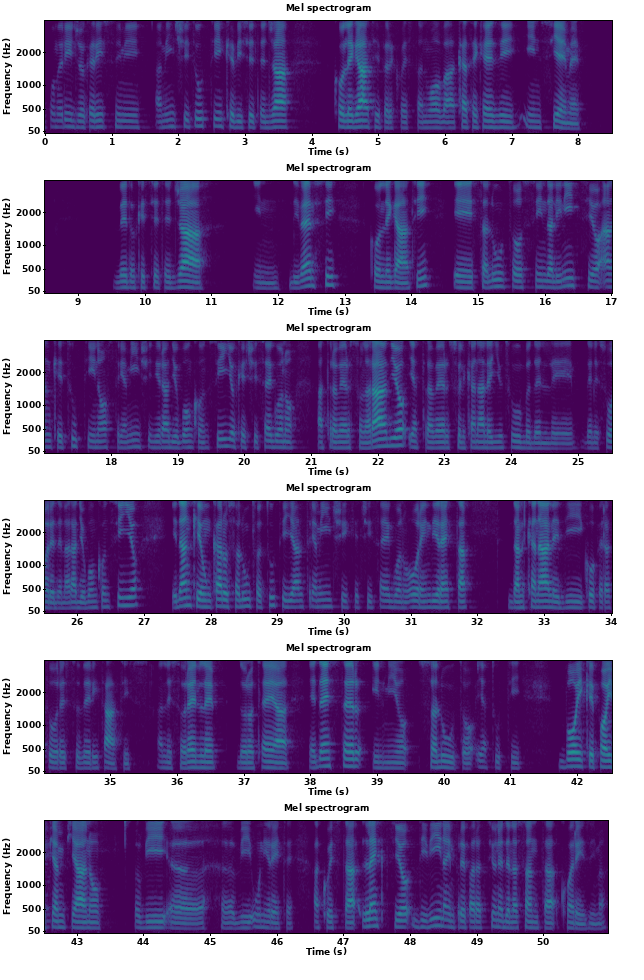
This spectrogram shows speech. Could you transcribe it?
Buon pomeriggio carissimi amici tutti che vi siete già collegati per questa nuova catechesi insieme. Vedo che siete già in diversi collegati e saluto sin dall'inizio anche tutti i nostri amici di Radio Buon Consiglio che ci seguono attraverso la radio e attraverso il canale YouTube delle, delle suore della Radio Buon Consiglio ed anche un caro saluto a tutti gli altri amici che ci seguono ora in diretta dal canale di Cooperatores Veritatis. Alle sorelle Dorotea ed Esther il mio saluto e a tutti voi che poi pian piano vi, uh, uh, vi unirete a questa lezione divina in preparazione della Santa Quaresima.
